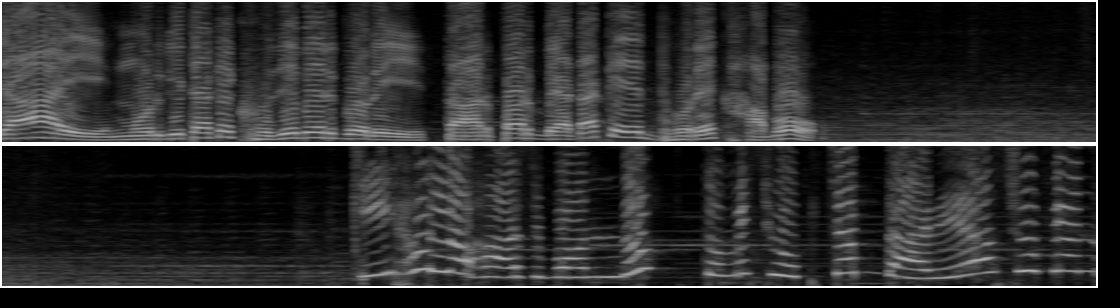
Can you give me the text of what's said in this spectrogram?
যাই, মুরগিটাকে খুঁজে বের করি, তারপর বেটাকে ধরে খাব। কি হলো হাঁস বন্ধু? তুমি চুপচাপ দাঁড়িয়ে আছো কেন?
